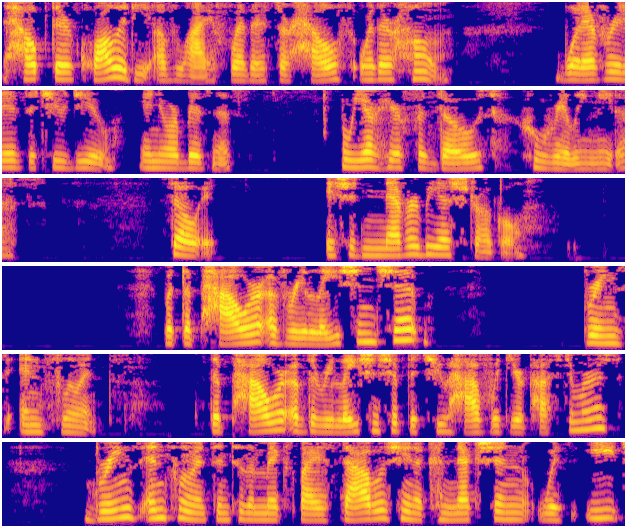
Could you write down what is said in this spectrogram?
help their quality of life, whether it's their health or their home, whatever it is that you do in your business. We are here for those who really need us. So it, it should never be a struggle. But the power of relationship brings influence. The power of the relationship that you have with your customers brings influence into the mix by establishing a connection with each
